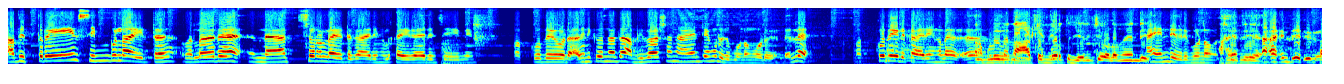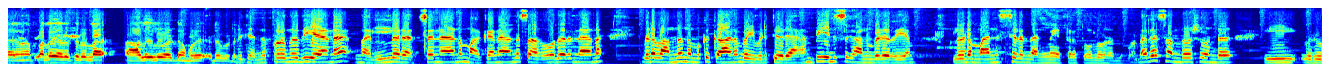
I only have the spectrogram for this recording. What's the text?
അത് ഇത്രയും സിമ്പിളായിട്ട് വളരെ നാച്ചുറൽ ആയിട്ട് കാര്യങ്ങൾ കൈകാര്യം ചെയ്യുകയും പക്വതയോടെ. അതെനിക്ക് തോന്നുന്നത് അഭിഭാഷകനായതിന്റെയും കൂടെ ഒരു ഗുണം കൂടെ ഉണ്ട് അല്ലേ? പക്വതയിൽ നാട്ടിൻ പുറത്ത് നമ്മളൊരു നാട്ടിൻപുറത്ത് ജനിച്ചു വളർന്നതിന്റെ അതിന്റെ ഒരു ഗുണം. പലതരത്തിലുള്ള ആളുകളുമായിട്ട് നമ്മൾ ഇടപെടുന്നത് ഇടപെടും ജനപ്രതിനിധിയാണ് നല്ലൊരു അച്ഛനാണ് മകനാണ് സഹോദരനാണ്. ഇവിടെ വന്ന് നമുക്ക് കാണുമ്പോൾ ഇവിടുത്തെ ഒരു ആംബിയൻസ് കാണുമ്പോഴറിയാം പുള്ളിയുടെ മനസ്സിലെ നന്മ എത്രത്തോളം ഉണ്ടെന്ന്. വളരെ സന്തോഷമുണ്ട്. ഈ ഒരു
